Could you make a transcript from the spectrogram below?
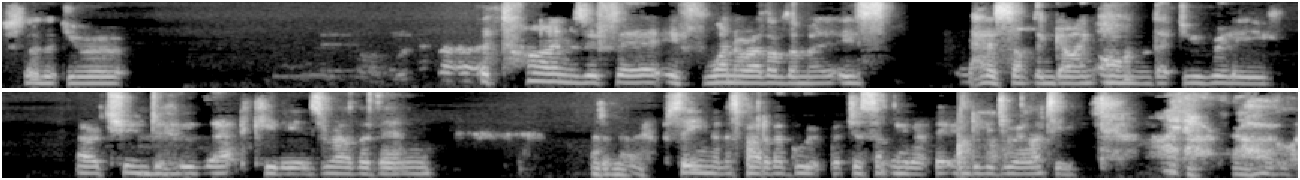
so that you're at times, if they if one or other of them is has something going on, that you really are attuned to who mm-hmm. that kid is, rather than I don't know, seeing them as part of a group, but just something about their individuality. I don't know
